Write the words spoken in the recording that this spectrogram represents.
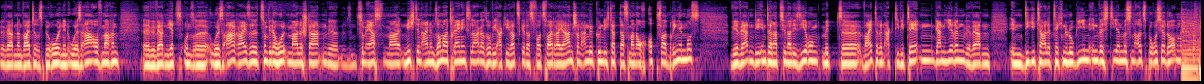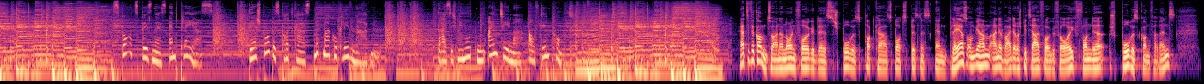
Wir werden ein weiteres Büro in den USA aufmachen. Äh, wir werden jetzt unsere USA-Reise zum wiederholten Male starten. Wir sind zum ersten Mal nicht in einem Sommertrainingslager, so wie Aki Watzke das vor zwei, drei Jahren schon angekündigt hat, dass man auch Opfer bringen muss. Wir werden die Internationalisierung mit äh, weiteren Aktivitäten garnieren. Wir werden in digitale Technologien investieren müssen als Borussia Dortmund. Sports Business and Players der Spurbis Podcast mit Marco Klevenhagen. 30 Minuten, ein Thema auf den Punkt. Herzlich willkommen zu einer neuen Folge des Spobis Podcast Sports Business and Players und wir haben eine weitere Spezialfolge für euch von der Spobis Konferenz.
